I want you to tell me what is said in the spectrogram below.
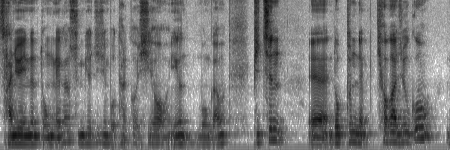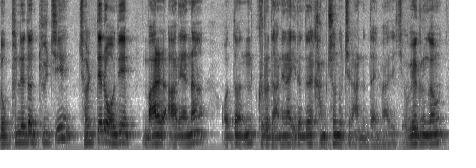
산 위에 있는 동네가 숨겨지지 못할 것이요. 이건 뭔가 하면 빛은 높은 데 켜가지고 높은 데다 두지 절대로 어디 말 아래나 어떤 그릇 안에나 이런 데다 감춰놓지 않는다 이 말이죠. 왜 그런가 하면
